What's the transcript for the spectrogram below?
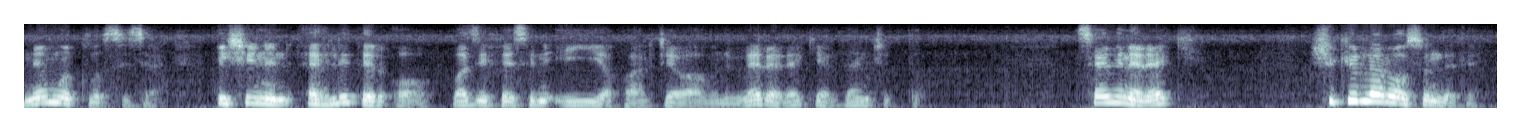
Ne mutlu size. İşinin ehlidir o. Vazifesini iyi yapar cevabını vererek evden çıktı. Sevinerek şükürler olsun dedi.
